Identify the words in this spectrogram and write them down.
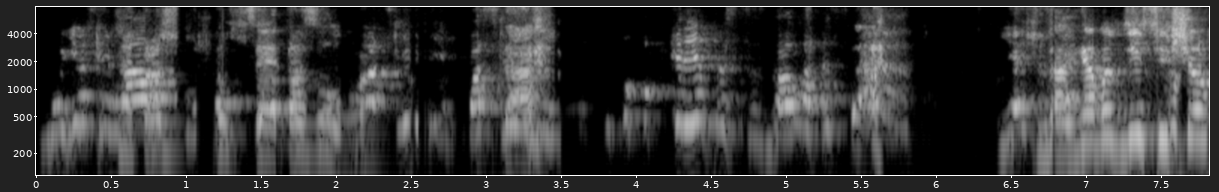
Ну, если что продукция это зло. Последний, последний крепость сдалась. Да. Я Да, я вот здесь еще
